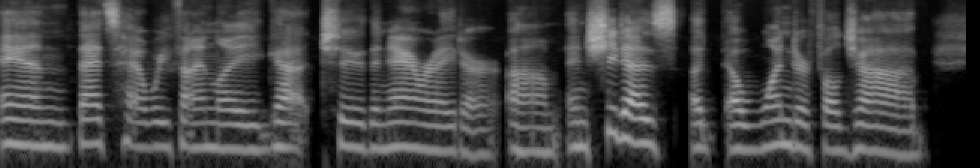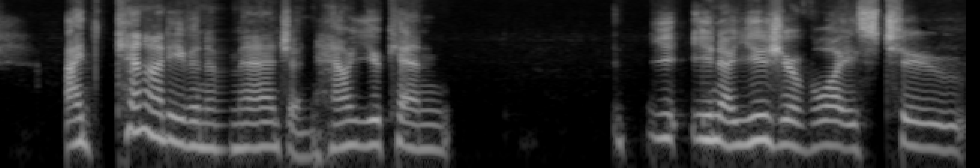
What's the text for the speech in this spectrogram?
And that's how we finally got to the narrator. Um, and she does a, a wonderful job. I cannot even imagine how you can you, you, know use your voice to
